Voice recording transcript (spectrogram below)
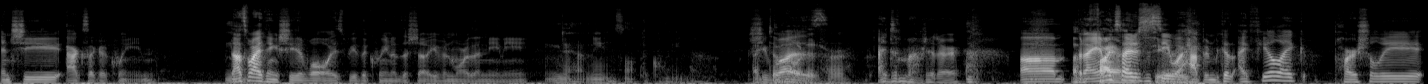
and she acts like a queen. Mm. That's why I think she will always be the queen of the show, even more than NeNe. yeah, NeNe's not the queen. She I demoted was. her. I demoted her. Um, but I am excited to see what happened because I feel like partially,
